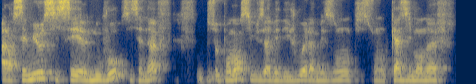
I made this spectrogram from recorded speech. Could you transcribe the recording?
Alors, c'est mieux si c'est nouveau, si c'est neuf. Mm -hmm. Cependant, si vous avez des jouets à la maison qui sont quasiment neufs,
